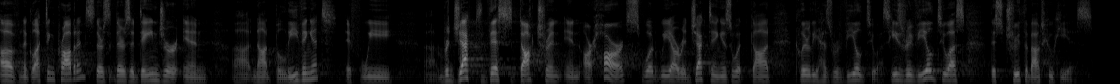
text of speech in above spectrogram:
of neglecting providence. There's, there's a danger in uh, not believing it. If we uh, reject this doctrine in our hearts, what we are rejecting is what God clearly has revealed to us. He's revealed to us this truth about who He is,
